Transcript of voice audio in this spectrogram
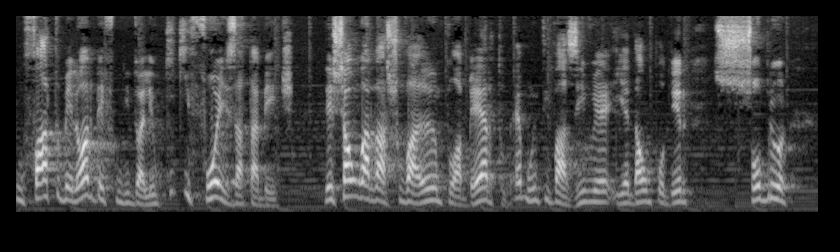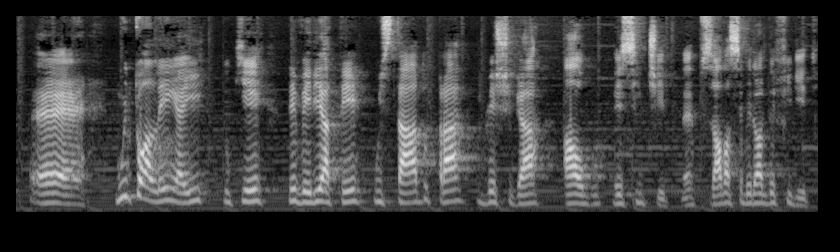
um fato melhor definido ali. O que, que foi exatamente? Deixar um guarda-chuva amplo, aberto, é muito invasivo e é, dar um poder sobre é, muito além aí do que deveria ter o Estado para investigar algo nesse sentido. Né? Precisava ser melhor definido.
